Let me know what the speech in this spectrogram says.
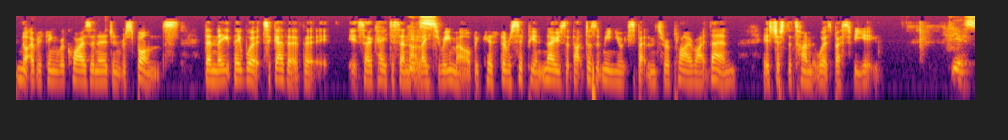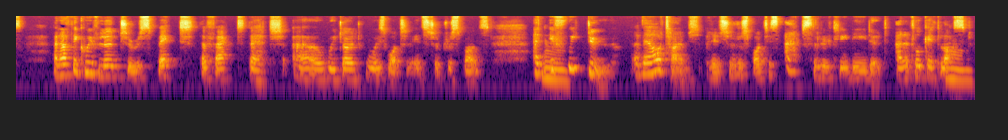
not everything requires an urgent response, then they, they work together that it's okay to send that yes. later email because the recipient knows that that doesn't mean you expect them to reply right then. It's just the time that works best for you. Yes. And I think we've learned to respect the fact that uh, we don't always want an instant response. And mm. if we do, and there are times an instant response is absolutely needed and it'll get lost. Mm.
